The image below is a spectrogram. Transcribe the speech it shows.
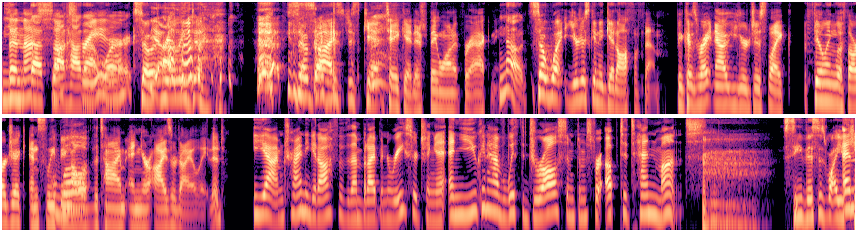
then that That's not how for that you. works. So Yeah. it really does. so guys just can't take it if they want it for acne. No. So what? You're just going to get off of them because right now you're just like feeling lethargic and sleeping all of the time and your eyes are dilated. Yeah, I'm trying to get off of them, but I've been researching it, and you can have withdrawal symptoms for up to 10 months. See, this is why you And can't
